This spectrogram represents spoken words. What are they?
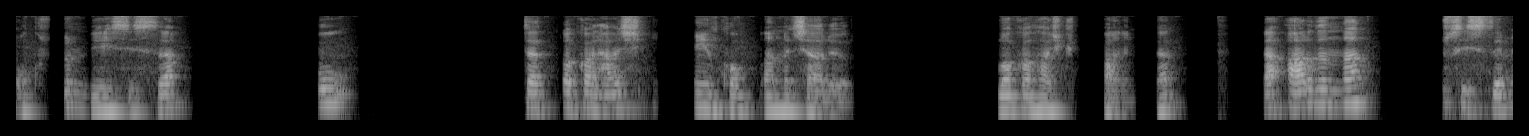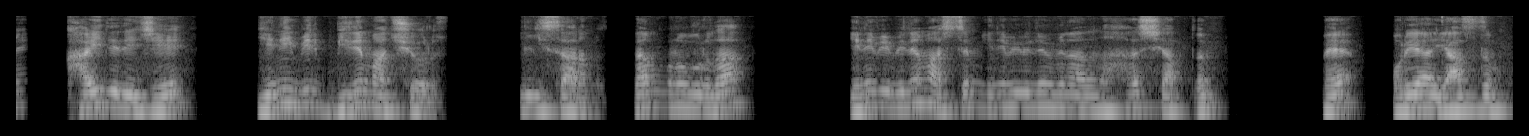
okusun diye sistem bu set localhost main komutlarını çağırıyor. Localhost kütüphanemizden ve ardından bu sistemi kaydedeceği yeni bir birim açıyoruz bilgisayarımızda. Ben bunu burada yeni bir birim açtım. Yeni bir birimin adını hash yaptım ve oraya yazdım.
